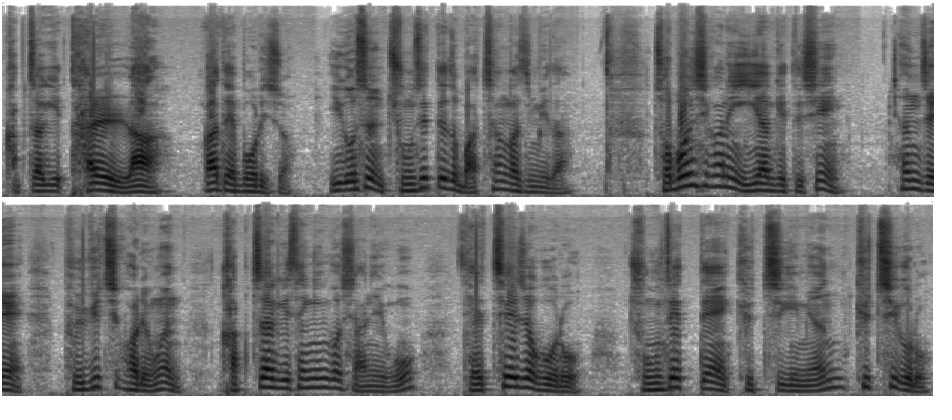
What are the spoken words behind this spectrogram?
갑자기 달라가 돼버리죠. 이것은 중세 때도 마찬가지입니다. 저번 시간에 이야기했듯이 현재 불규칙 활용은 갑자기 생긴 것이 아니고 대체적으로 중세 때 규칙이면 규칙으로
